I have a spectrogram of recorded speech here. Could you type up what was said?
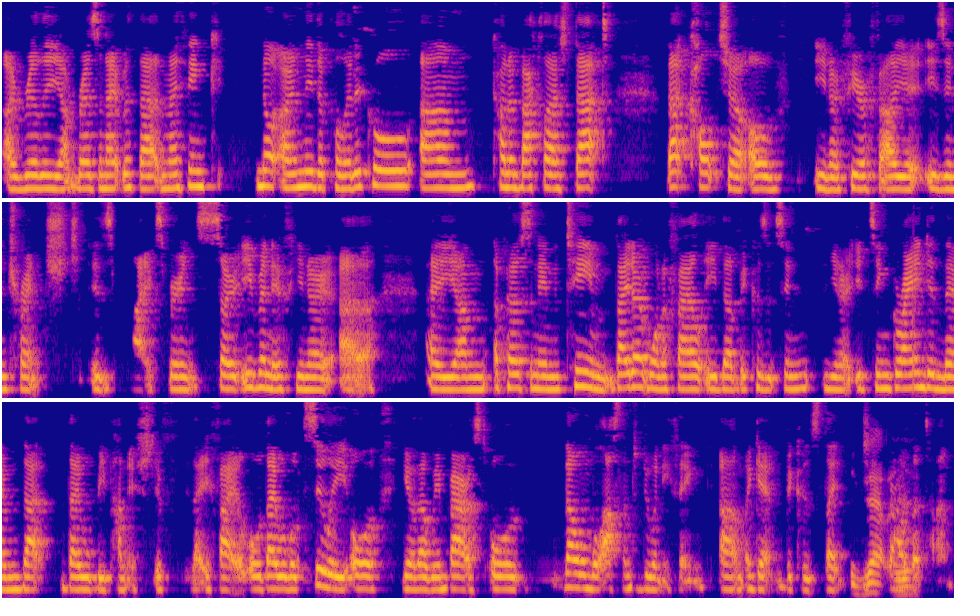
I really um, resonate with that. And I think not only the political um, kind of backlash, that that culture of you know fear of failure is entrenched, is my experience. So even if you know uh, a um, a person in a team, they don't want to fail either because it's in you know it's ingrained in them that they will be punished if they fail, or they will look silly, or you know they'll be embarrassed, or no one will ask them to do anything um, again because they exactly, failed yeah. that time.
